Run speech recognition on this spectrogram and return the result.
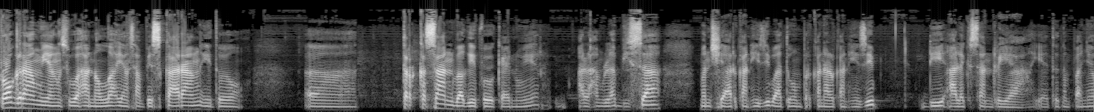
program yang subhanallah yang sampai sekarang itu uh, terkesan bagi PWK Nuir, alhamdulillah bisa mensyiarkan hizib atau memperkenalkan hizib di Alexandria yaitu tempatnya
